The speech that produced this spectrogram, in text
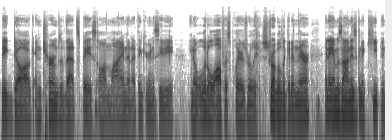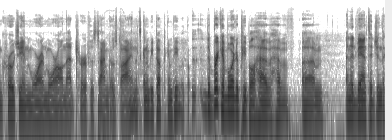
big dog in terms of that space online, and I think you're going to see the you know little office players really struggle to get in there, and Amazon is going to keep encroaching more and more on that turf as time goes by, and it's going to be tough to compete with them. The brick and mortar people have have um, an advantage in the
